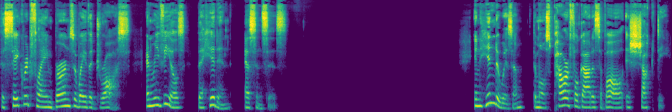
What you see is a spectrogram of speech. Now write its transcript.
the sacred flame burns away the dross and reveals the hidden essences. In Hinduism, the most powerful goddess of all is Shakti.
